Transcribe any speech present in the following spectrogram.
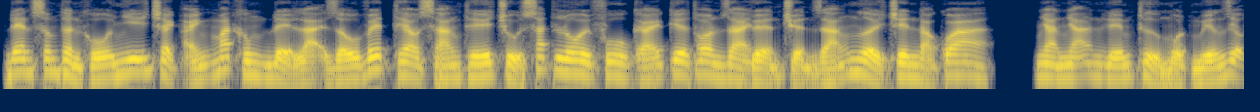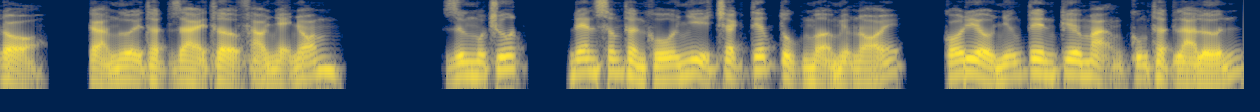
Đen sâm thần khố nhĩ chạch ánh mắt không để lại dấu vết theo sáng thế chủ sắt lôi phu cái kia thon dài huyện chuyển dáng người trên đảo qua, nhàn nhãn nếm thử một miếng rượu đỏ, cả người thật dài thở phào nhẹ nhõm dừng một chút, đen sâm thần khố nhĩ trạch tiếp tục mở miệng nói, có điều những tên kia mạng cũng thật là lớn,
